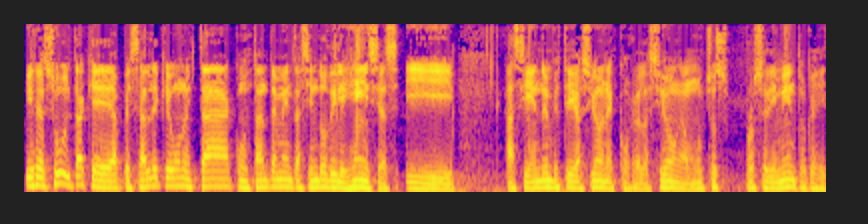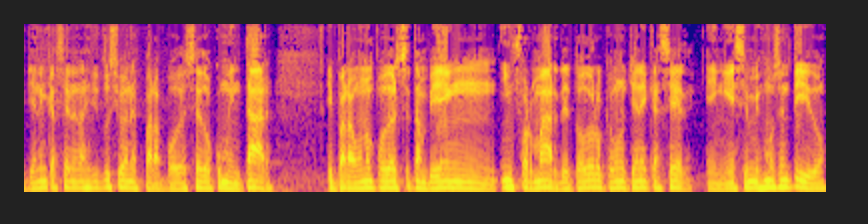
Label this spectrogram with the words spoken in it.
Y resulta que a pesar de que uno está constantemente haciendo diligencias y haciendo investigaciones con relación a muchos procedimientos que se tienen que hacer en las instituciones para poderse documentar y para uno poderse también informar de todo lo que uno tiene que hacer en ese mismo sentido,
